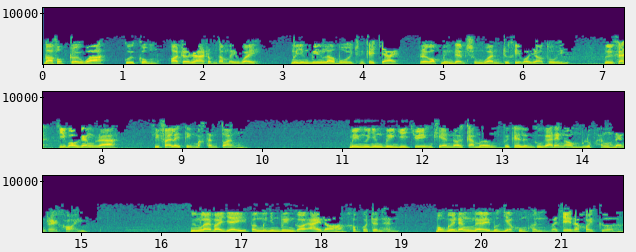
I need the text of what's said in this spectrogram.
Ba phút trôi qua, cuối cùng họ trở ra trong tầm máy quay. Người nhân viên lau bụi trên cái chai, rồi bọc miếng đệm xung quanh trước khi bỏ vào túi. Người khách chỉ bỏ găng ra khi phải lấy tiền mặt thanh toán. Miệng người nhân viên di chuyển khi anh nói cảm ơn với cái lưng của gã đàn ông lúc hắn đang rời khỏi. Ngừng lại vài giây và người nhân viên gọi ai đó không có trên hình. Một người nặng nề bước vào khung hình và chạy ra khỏi cửa.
